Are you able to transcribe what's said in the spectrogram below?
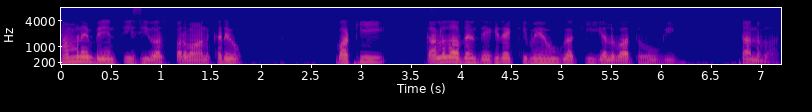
ਸਾਹਮਣੇ ਬੇਨਤੀ ਸੀ, ਬਸ ਪ੍ਰਵਾਨ ਕਰਿਓ। ਬਾਕੀ ਕੱਲ ਦਾ ਦਿਨ ਦੇਖਦੇ ਕਿਵੇਂ ਹੋਊਗਾ, ਕੀ ਗੱਲਬਾਤ ਹੋਊਗੀ। ਧੰਨਵਾਦ।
